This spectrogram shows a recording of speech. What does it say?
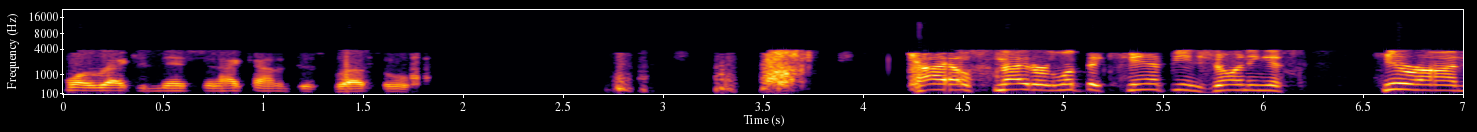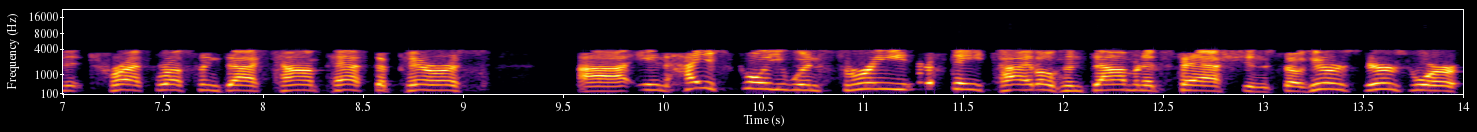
more recognition. I kind of just wrestle. Kyle Snyder, Olympic champion, joining us here on TrackWrestling.com. Path to Paris. Uh, in high school, you win three state titles in dominant fashion. So here's here's where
